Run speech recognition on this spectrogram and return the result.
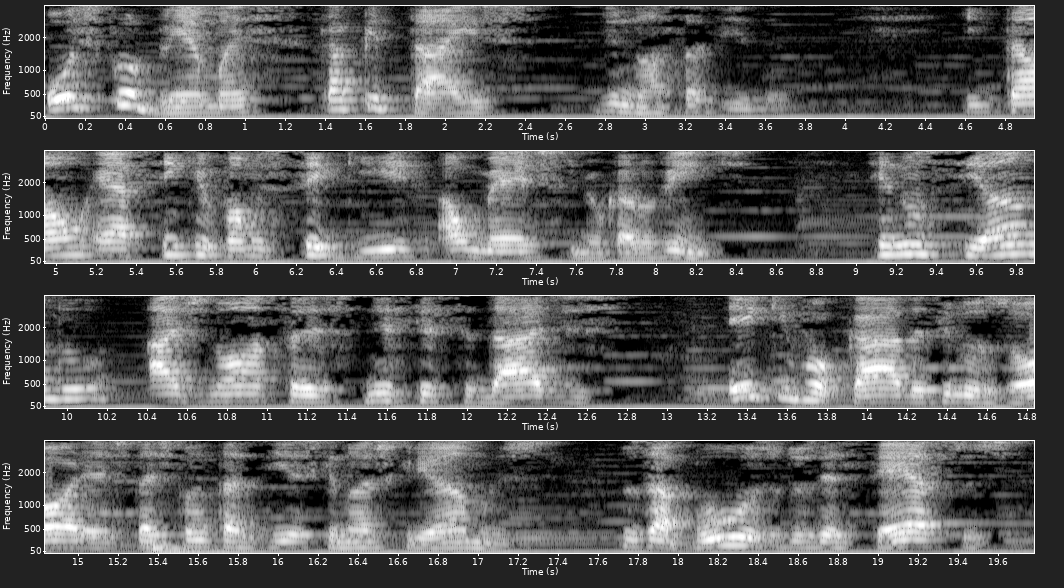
os problemas capitais de nossa vida. Então é assim que vamos seguir ao Mestre, meu caro ouvinte, renunciando às nossas necessidades equivocadas, ilusórias das fantasias que nós criamos, dos abusos, dos excessos,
